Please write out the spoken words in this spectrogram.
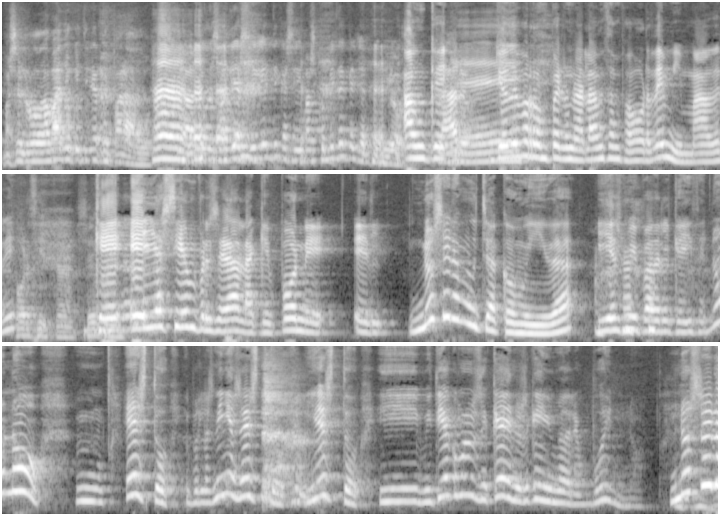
más el rodaballo que tenía preparado. Ah. Entonces al día siguiente casi hay más comida que el día anterior. Aunque Claro. yo debo romper una lanza en favor de mi madre, Pobrecita. sí. que ella siempre será la que pone el no será mucha comida y es mi padre el que dice no no mm, esto y pues las niñas esto y esto y mi tía como no sé qué no sé qué y mi madre bueno no será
